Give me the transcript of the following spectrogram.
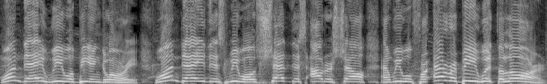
One day we will be in glory. One day this we will shed this outer shell and we will forever be with the Lord.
